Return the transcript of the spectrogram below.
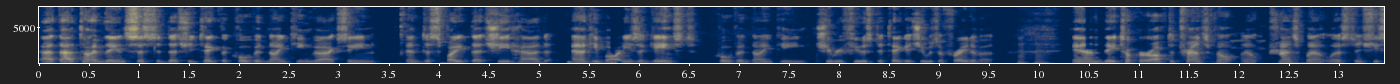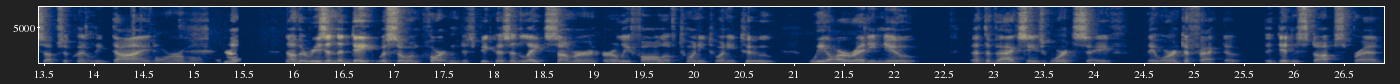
At that time, they insisted that she take the COVID 19 vaccine. And despite that she had antibodies against COVID 19, she refused to take it. She was afraid of it. Mm-hmm. And they took her off the transplant, transplant list, and she subsequently died. Horrible. Now, now, the reason the date was so important is because in late summer and early fall of 2022, we already knew that the vaccines weren't safe, they weren't effective, they didn't stop spread.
